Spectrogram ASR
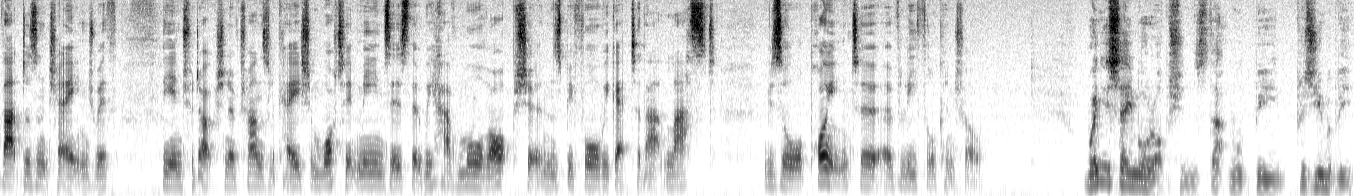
That doesn't change with the introduction of translocation. What it means is that we have more options before we get to that last resort point of lethal control. When you say more options, that will be presumably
